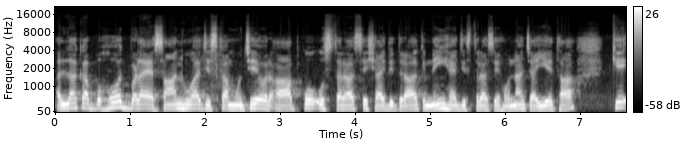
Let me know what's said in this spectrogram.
اللہ کا بہت بڑا احسان ہوا جس کا مجھے اور آپ کو اس طرح سے شاید ادراک نہیں ہے جس طرح سے ہونا چاہیے تھا کہ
